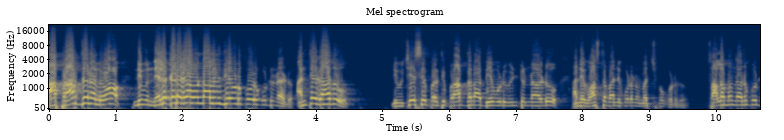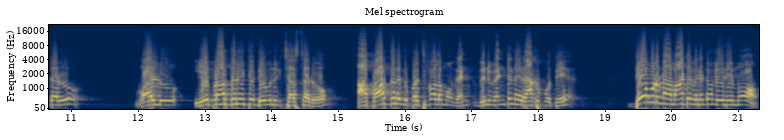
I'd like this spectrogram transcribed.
ఆ ప్రార్థనలో నువ్వు నిలకడగా ఉండాలని దేవుడు కోరుకుంటున్నాడు. అంతేకాదు నీవు చేసే ప్రతి ప్రార్థన దేవుడు వింటున్నాడు అనే వాస్తవాన్ని కూడా నువ్వు మర్చిపోకూడదు. చాలామంది అనుకుంటారు వాళ్ళు ఏ ప్రార్థన అయితే దేవునికి చేస్తారో ఆ ప్రార్థనకు ప్రతిఫలము వెన్ విను వెంటనే రాకపోతే దేవుడు నా మాట వినటం లేదేమో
